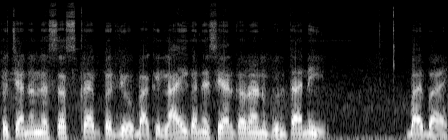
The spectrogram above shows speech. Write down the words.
તો ચેનલને સબસ્ક્રાઈબ કરજો. બાકી લાઈક અને શેર કરવાનું ભૂલતા નહીં. બાય બાય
